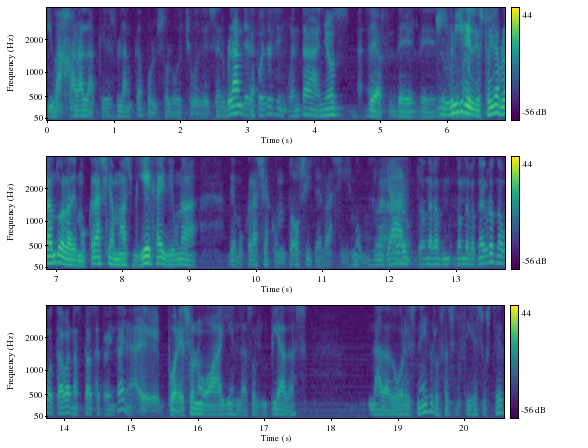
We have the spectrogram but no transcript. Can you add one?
y bajar a la que es blanca por el solo hecho de ser blanca. Después de 50 años de... de- de- de Y mire, le estoy hablando de la democracia más vieja y de una democracia con dosis de racismo muy Claro, alto. donde, las- donde los negros no votaban hasta hace 30 años. Eh, por eso no hay en las Olimpiadas nadadores negros, fíjese usted.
